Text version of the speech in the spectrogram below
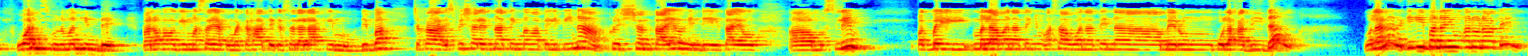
wants mo naman hindi. Paano ka maging masaya kung may kahati ka sa lalaki mo, 'di ba? Tsaka especially nating mga Pilipina, Christian tayo, hindi tayo uh, Muslim pag may malaman natin yung asawa natin na merong kulakadidang, wala na, nag-iiba na yung ano natin.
